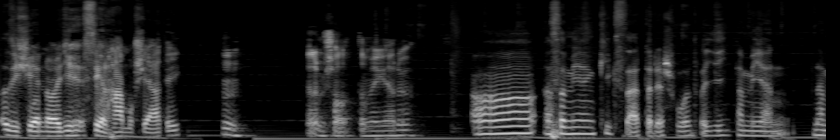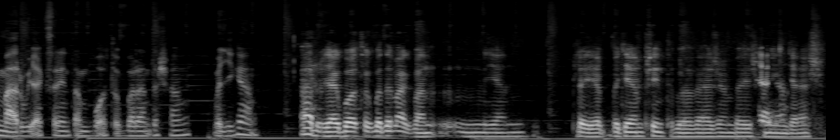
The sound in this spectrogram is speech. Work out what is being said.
az is ilyen nagy szélhámos játék. Hm. Nem is hallottam még erről. A, az amilyen Kickstarteres volt, vagy így nem ilyen, nem árulják szerintem boltokban rendesen, vagy igen? Árulják boltokba, de megvan mm, ilyen play vagy ilyen printable versionben is Ja, ingyenes.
